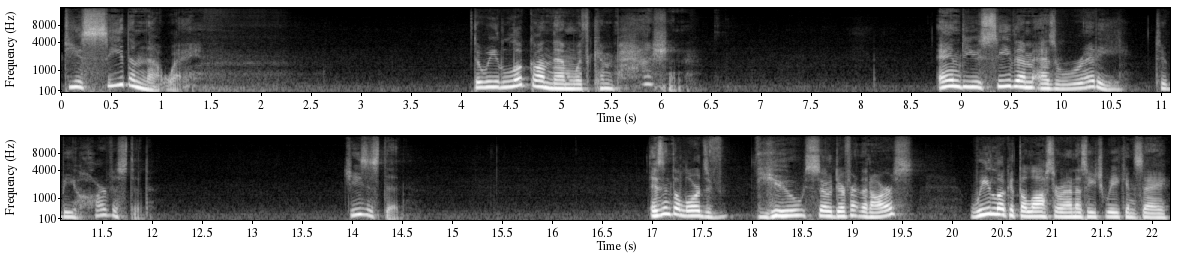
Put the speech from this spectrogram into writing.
Do you see them that way? Do we look on them with compassion? And do you see them as ready to be harvested? Jesus did. Isn't the Lord's view so different than ours? We look at the lost around us each week and say,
